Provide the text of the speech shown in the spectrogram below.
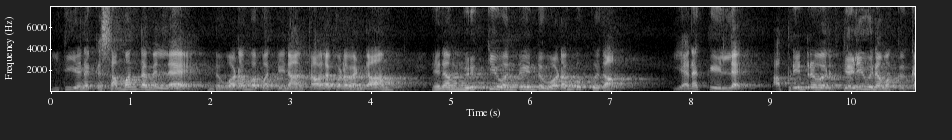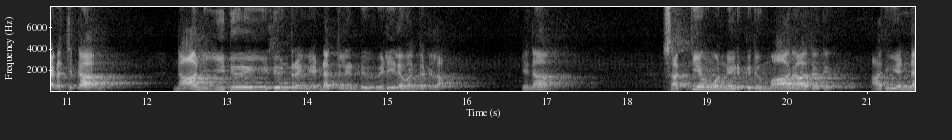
இது எனக்கு சம்பந்தம் இல்லை இந்த உடம்பை பற்றி நான் கவலைப்பட வேண்டாம். ஏன்னா மிருத்தி வந்து இந்த உடம்புக்கு தான். எனக்கு இல்லை. அப்படின்ற ஒரு தெளிவு நமக்கு கிடைச்சிட்டா நான் இது இதுன்ற எண்ணத்திலிருந்து வெளியில் வந்துடலாம். ஏன்னா சத்தியம் ஒன்று இருக்குது மாறாதது. அது என்ன?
